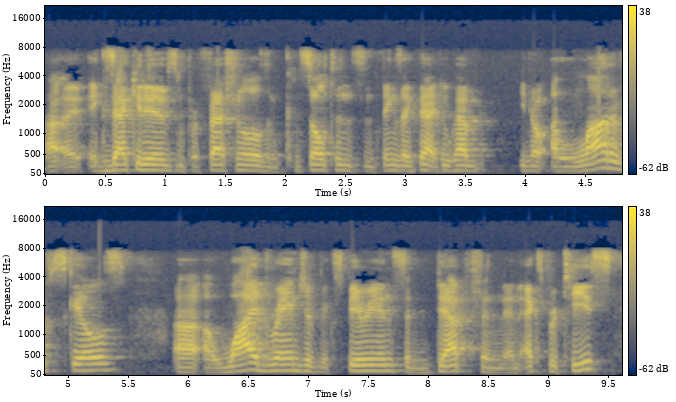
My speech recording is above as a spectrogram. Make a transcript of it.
uh, executives and professionals and consultants and things like that who have you know a lot of skills, uh, a wide range of experience and depth and, and expertise,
